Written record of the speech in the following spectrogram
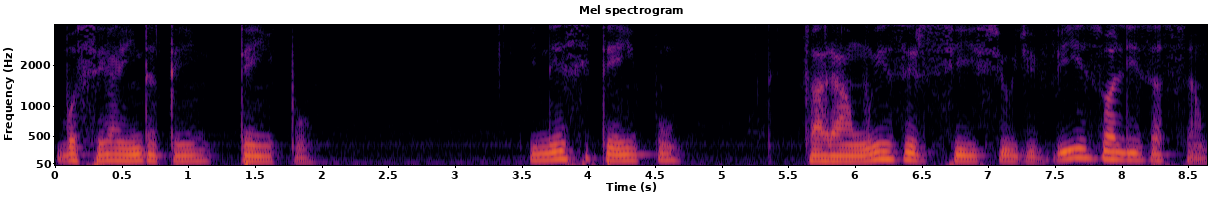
Você ainda tem tempo. E nesse tempo fará um exercício de visualização.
